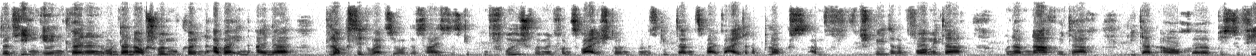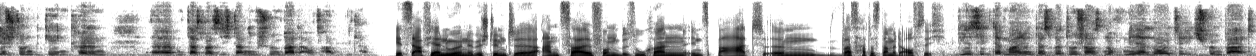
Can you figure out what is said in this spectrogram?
dorthin gehen können und dann auch schwimmen können, aber in einer Blocksituation. Das heißt, es gibt ein Frühschwimmen von zwei Stunden und es gibt dann zwei weitere Blocks am späteren Vormittag und am Nachmittag, die dann auch äh, bis zu vier Stunden gehen können, äh, dass man sich dann im Schwimmbad aufhalten kann. Jetzt darf ja nur eine bestimmte Anzahl von Besuchern ins Bad. Ähm, was hat es damit auf sich? Wir sind der Meinung, dass wir durchaus noch mehr Leute ins Schwimmbad,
